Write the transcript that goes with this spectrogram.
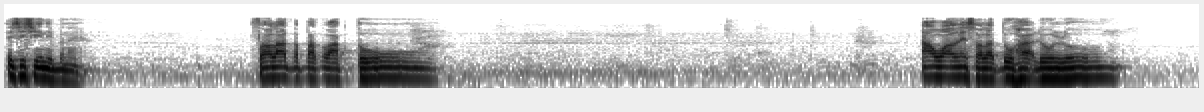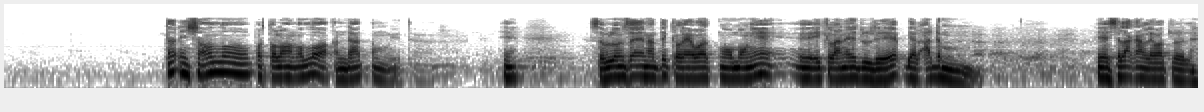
Di sisi ini benain. Salat tepat waktu. Awalnya salat duha dulu. Ntar insya Allah pertolongan Allah akan datang gitu. Ya. Sebelum saya nanti kelewat ngomongnya eh, iklannya dulu deh biar adem. Ya silakan lewat dulu deh.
